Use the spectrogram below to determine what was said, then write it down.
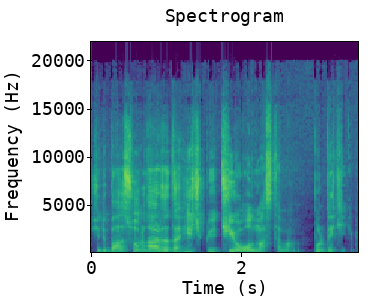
Şimdi bazı sorularda da hiçbir tüyo olmaz tamam? Buradaki gibi.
